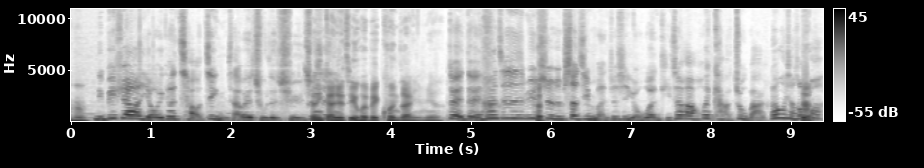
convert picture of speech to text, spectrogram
你必须要有一个巧劲你才会出得去，就是、所以你感觉自己会被困在里面。对对，他就是浴室设计门。就是有问题，这还会卡住吧？然后我想说，哇，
